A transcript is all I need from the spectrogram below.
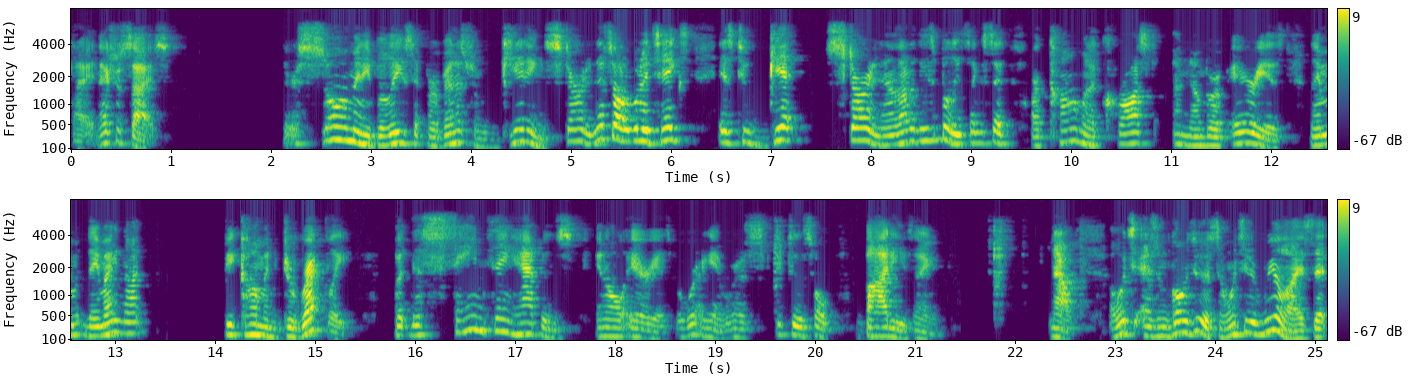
diet and exercise. There are so many beliefs that prevent us from getting started. That's all it really takes is to get started. And a lot of these beliefs, like I said, are common across a number of areas. They, they might not be common directly, but the same thing happens in all areas. But we're again, we're going to stick to this whole body thing. Now, I want you, as I'm going through this, I want you to realize that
